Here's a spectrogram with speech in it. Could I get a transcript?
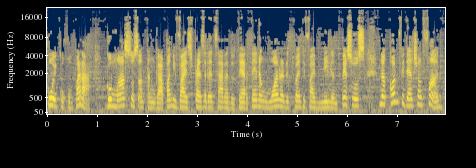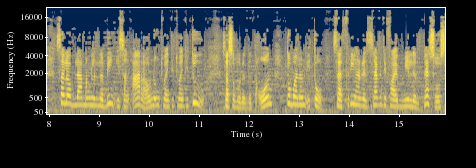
Kung ikukumpara, gumastos ang tanggapan ni Vice President Sara Duterte ng 125 million pesos na confidential fund sa loob lamang ng labing isang araw noong 2022. Sa sumunod na taon, tumalon ito sa 375 million pesos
